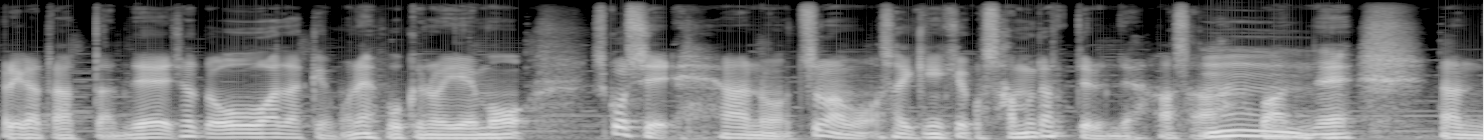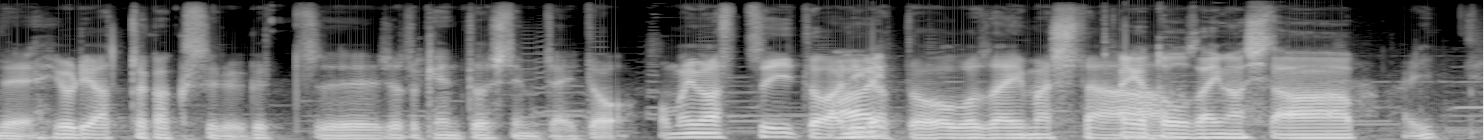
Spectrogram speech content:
ありがたかったんで、ちょっと大和田家もね、僕の家も少し、あの、妻も最近結構寒がってるんで、朝うん晩ね。なんで、より暖かくするグッズ、ちょっと検討してみたいと思います。ツイートありがとうございました。ありがとうございました。はい。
